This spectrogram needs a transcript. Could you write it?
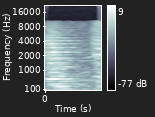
Oh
